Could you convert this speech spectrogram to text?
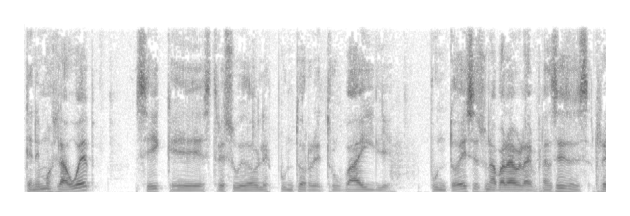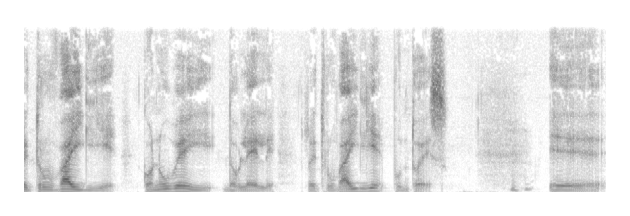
tenemos la web, sí, que es www.retrouvaille.es, es una palabra en francés, es retrouvaille, con V y doble L, retrouvaille.es. Eh,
